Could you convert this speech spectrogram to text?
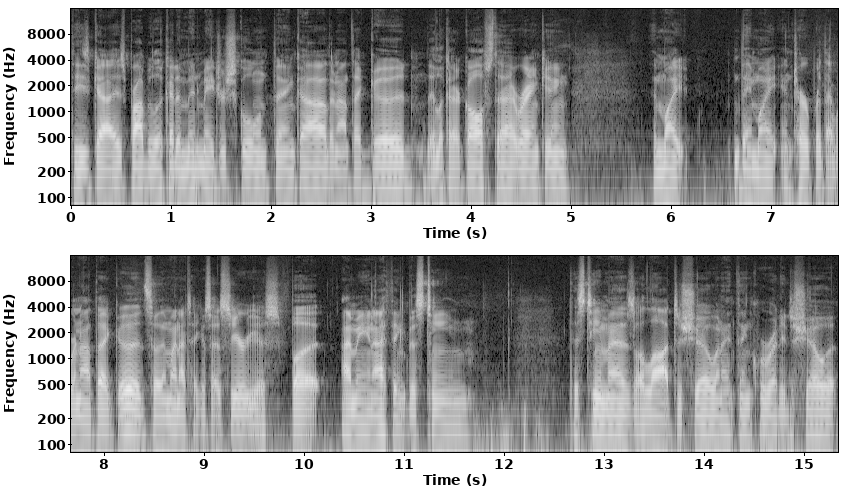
these guys probably look at a mid-major school and think, ah, they're not that good. They look at our golf stat ranking, they might they might interpret that we're not that good, so they might not take us as serious. But I mean, I think this team, this team has a lot to show, and I think we're ready to show it.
